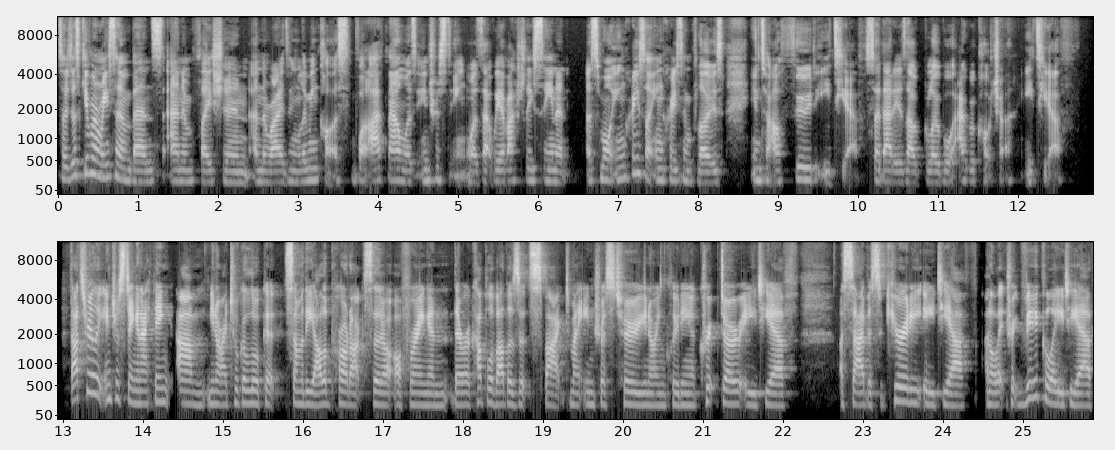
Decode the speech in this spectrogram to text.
So just given recent events and inflation and the rising living costs, what I found was interesting was that we have actually seen an a small increase or increase in flows into our food ETF. So that is our global agriculture ETF. That's really interesting. And I think, um, you know, I took a look at some of the other products that are offering, and there are a couple of others that spiked my interest too, you know, including a crypto ETF, a cybersecurity ETF, an electric vehicle ETF.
